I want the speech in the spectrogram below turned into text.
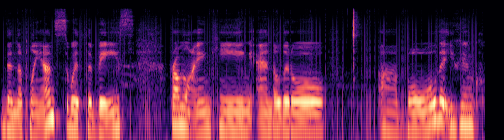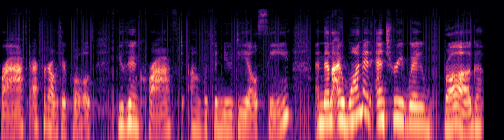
than the plants with the vase from Lion King and the little uh, bowl that you can craft. I forgot what they're called. You can craft uh, with the new DLC. And then I want an entryway rug,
